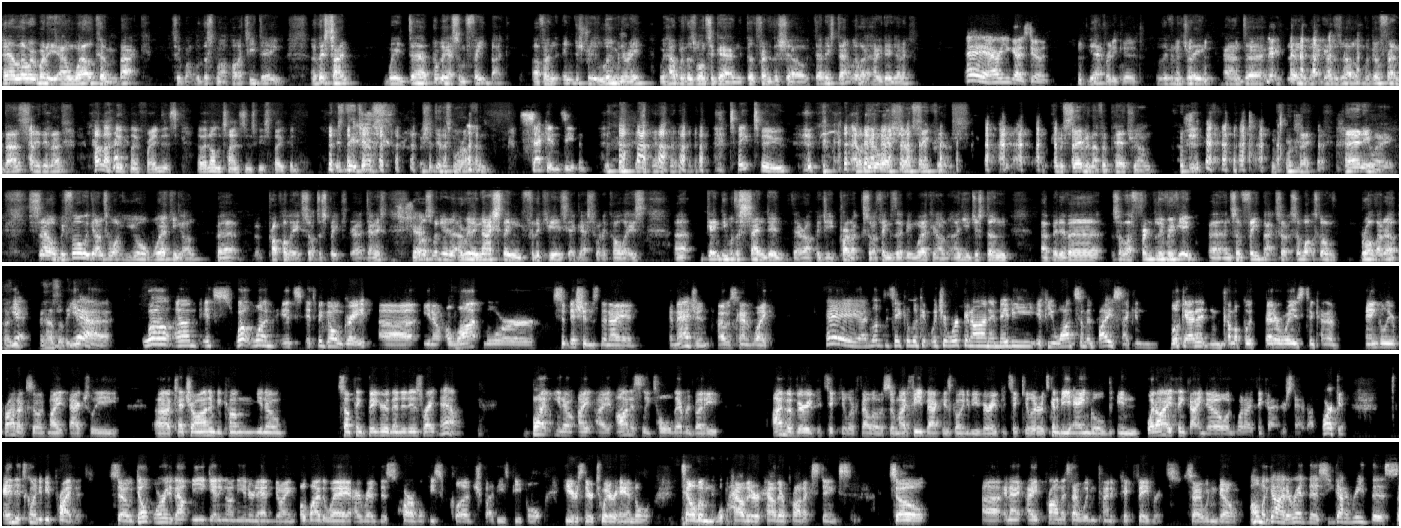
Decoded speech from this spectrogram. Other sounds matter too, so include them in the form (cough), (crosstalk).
Hello, everybody, and welcome back to What Would the Smart Party Do? And this time, we'd uh, probably get some feedback of an industry luminary. We have with us once again, good friend of the show, Dennis Detwiller. How you doing, Dennis? Hey, how are you guys doing? Yeah, (laughs) pretty good. Living a dream, and uh, (laughs) in the background as well. My good friend Baz. How you doing, Baz? Hello, my friend. It's a long time since we've spoken. Isn't it just? (laughs) We should do this more often. Seconds, even. (laughs) (laughs) Take two. Don't give away show secrets. (laughs) We're saving that for Patreon. right. Anyway, so before we get on to what you're working on, uh, properly, so to speak, uh, Dennis, Sure. you're also doing a really nice thing for the community, I guess you want to call it, is uh, getting people to send in their RPG products or things they've been working on, and you've just done a bit of a sort of a friendly review uh, and some feedback. So, so what sort of brought that up, and, Yeah. and how's that been? going? yeah. Well, um, it's well, one, it's it's been going great. Uh, you know, a lot more submissions than I had imagined. I was kind of like, hey, I'd love to take a look at what you're working on, and maybe if you want some advice, I can look at it and come up with better ways to kind of angle your product so it might actually uh, catch on and become, you know, something bigger than it is right now. But you know, I, I honestly told everybody I'm a very particular fellow, so my feedback is going to be very particular. It's going to be angled in what I think I know and what I think I understand about the market, and it's going to be private. So don't worry about me getting on the internet and going, "Oh, by the way, I read this horrible piece of cludge by these people. Here's their Twitter handle. Tell them how their how their product stinks." So uh, and I, I promised I wouldn't kind of pick favorites. So I wouldn't go, "Oh my God, I read this. You got to read this."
